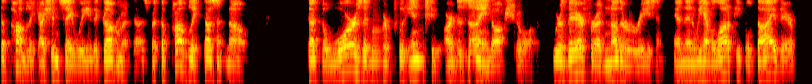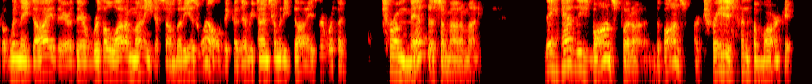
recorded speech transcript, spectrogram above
the public, I shouldn't say we, the government does, but the public doesn't know that the wars that we're put into are designed offshore. We're there for another reason. And then we have a lot of people die there, but when they die there, they're worth a lot of money to somebody as well, because every time somebody dies, they're worth a tremendous amount of money. They have these bonds put on them. The bonds are traded in the market.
